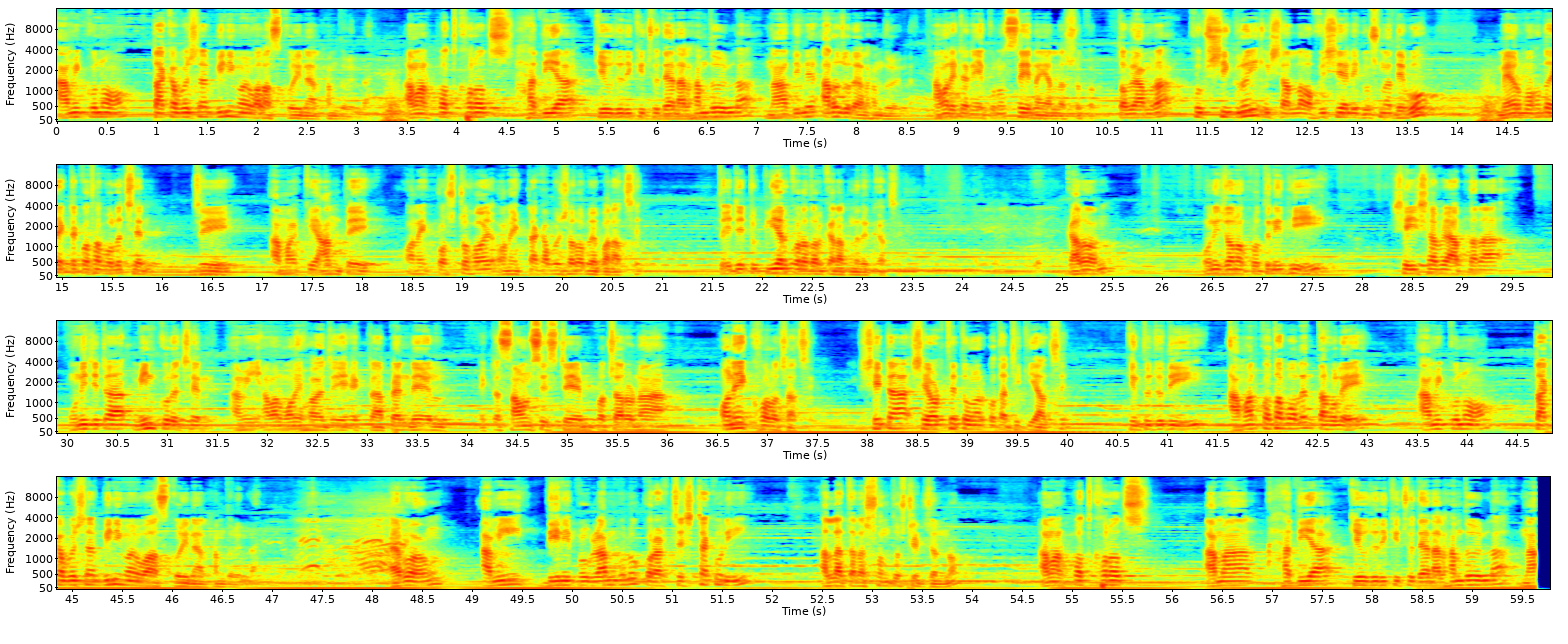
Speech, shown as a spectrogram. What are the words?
আমি কোনো টাকা পয়সা বিনিময় ওয়ালাস করি না, আলহামদুলিল্লাহ। আমার পথ খরচ, হাদিয়া, কেউ যদি কিছু দেন, আলহামদুলিল্লাহ। না দিলে আরও জোরে, আলহামদুলিল্লাহ। আমার এটা নিয়ে কোনো সে নাই আল্লাহ শকর। তবে আমরা খুব শীঘ্রই ইনশাল্লাহ অফিসিয়ালি ঘোষণা দেব। মেয়র মহোদয় একটা কথা বলেছেন যে, আমাকে আনতে অনেক কষ্ট হয়, অনেক টাকা পয়সারও ব্যাপার আছে। তো এটা একটু ক্লিয়ার করা দরকার আপনাদের কাছে। কারণ, উনি জনপ্রতিনিধি, সেই হিসাবে আপনারা উনি যেটা মিন করেছেন, আমি, আমার মনে হয় যে একটা প্যান্ডেল, একটা সাউন্ড সিস্টেম প্রচারণা অনেক খরচ আছে। সেটা, সে অর্থে তো ওনার কথা ঠিকই আছে। কিন্তু যদি আমার কথা বলেন, তাহলে আমি কোনো টাকা পয়সা বিনিময় ওয়াজ করি না, আলহামদুলিল্লাহ। এবং আমি দিনই প্রোগ্রামগুলো করার চেষ্টা করি আল্লাহ তালা সন্তুষ্টির জন্য। আমার পথ খরচ, আমার হাদিয়া, কেউ যদি কিছু দেন, আলহামদুলিল্লাহ, না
